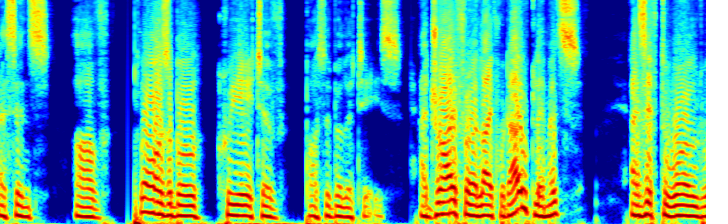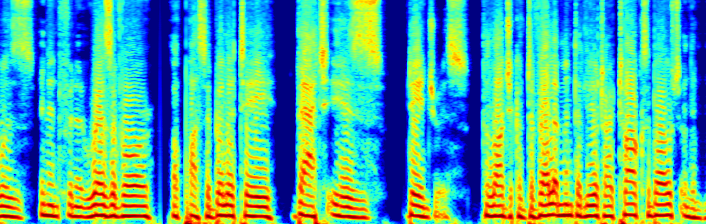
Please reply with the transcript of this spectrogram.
a sense of plausible creative possibilities. A drive for a life without limits, as if the world was an infinite reservoir of possibility, that is dangerous. The logic of development that Lyotard talks about and the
